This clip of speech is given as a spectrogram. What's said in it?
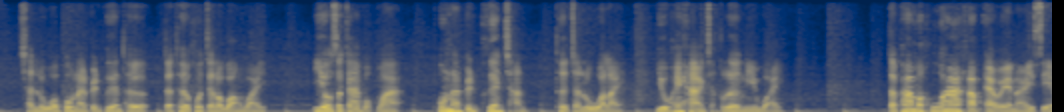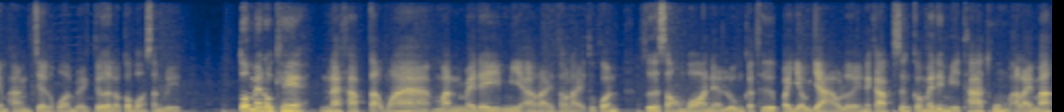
ำฉันรู้ว่าพวกนั้นเป็นเพื่อนเธอ แต่เธอควรจะระวังไว้อิโยสกายบอกว่า พวกนั้นเป็นเพื่อนฉัน เธอจะรู้อะไร อยู่ให้ห่างจากเรื่องนี้ไว้ แต่ภาพมาคู่ 5 ครับ LNI เสียมพังเจอกับบอลเบรเกอร์แล้วก็บอลซันรีดตัวแมนโอเคนะครับ แต่ว่ามันไม่ได้มีอะไรเท่าไหร่ทุกคน คือ 2 บอลเนี่ยลุมกระทืบไปยาวๆเลยนะครับ ซึ่งก็ไม่ได้มีท่าทุ่มอะไรมาก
